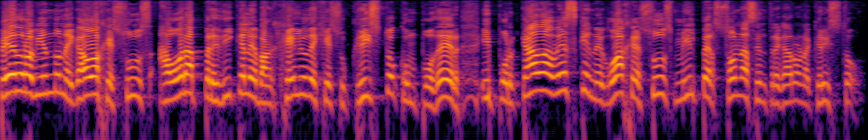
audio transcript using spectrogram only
Pedro habiendo negado a Jesús, ahora predica el evangelio de Jesucristo con poder. Y por cada vez que negó a Jesús, mil personas se entregaron a Cristo.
